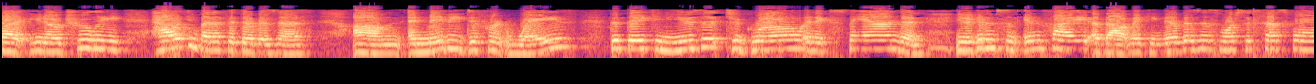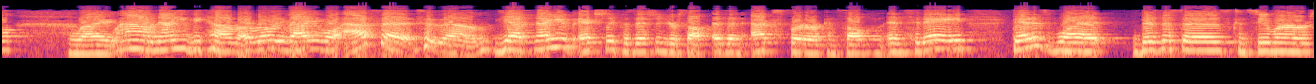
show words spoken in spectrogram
but, you know, truly how it can benefit their business um, and maybe different ways that they can use it to grow and expand and, you know, give them some insight about making their business more successful. Right. Wow, now you become a really valuable asset to them. Yes, now you've actually positioned yourself as an expert or a consultant. And today, that is what businesses, consumers,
